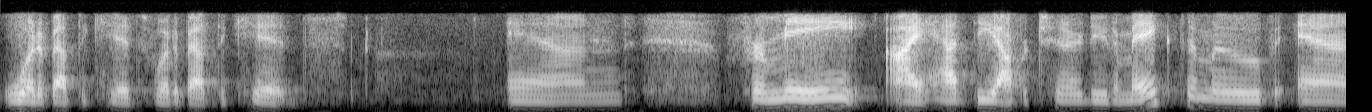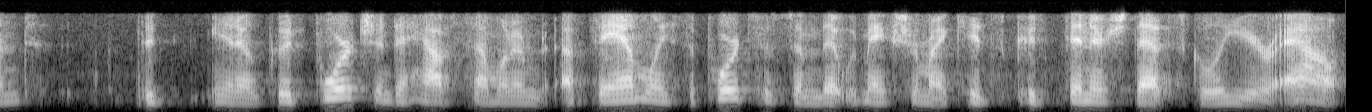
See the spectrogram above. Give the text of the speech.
What about the kids? What about the kids? And for me, I had the opportunity to make the move and the you know good fortune to have someone a family support system that would make sure my kids could finish that school year out.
